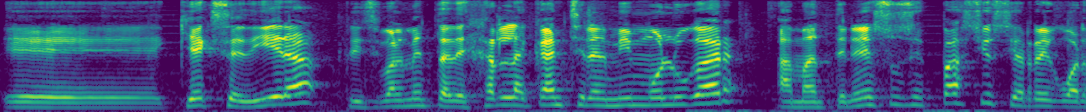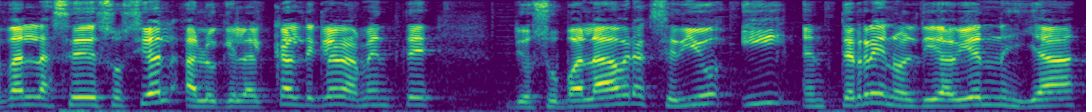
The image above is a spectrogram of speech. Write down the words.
eh, que accediera principalmente a dejar la cancha en el mismo lugar, a mantener esos espacios y a resguardar la sede social, a lo que el alcalde claramente dio su palabra, accedió y en terreno el día viernes ya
